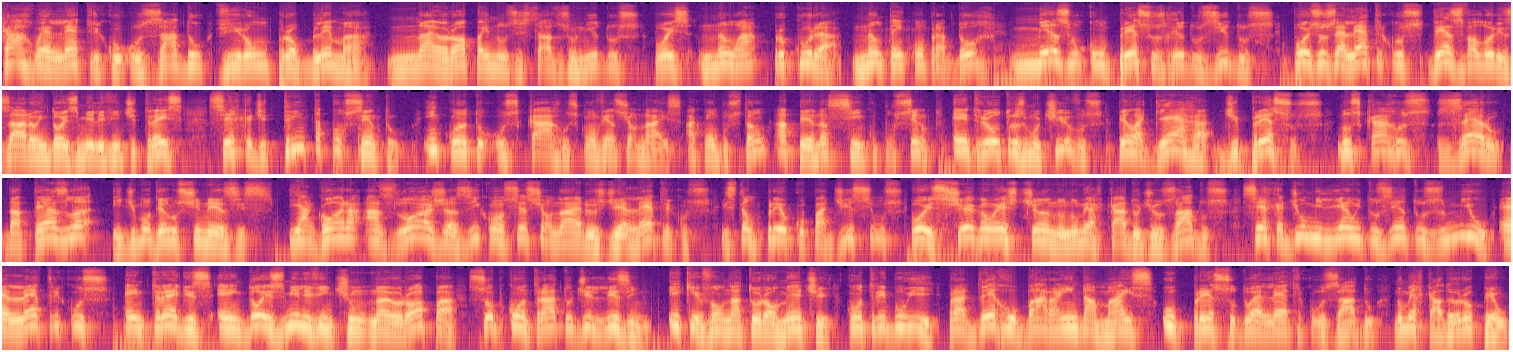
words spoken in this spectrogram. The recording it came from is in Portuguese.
carro elétrico usado virou um problema na Europa e nos Estados Unidos, pois não há procura, não tem comprador, mesmo com preços reduzidos, pois os elétricos desvalorizaram em 2023 cerca de 30% enquanto os carros convencionais a combustão apenas 5%. Entre outros motivos, pela guerra de preços nos carros zero da Tesla e de modelos chineses. E agora as lojas e concessionários de elétricos estão preocupadíssimos, pois chegam este ano no mercado de usados cerca de 1 milhão e 200 mil elétricos entregues em 2021 na Europa sob contrato de leasing e que vão naturalmente contribuir para derrubar ainda mais o preço do elétrico usado no mercado europeu.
